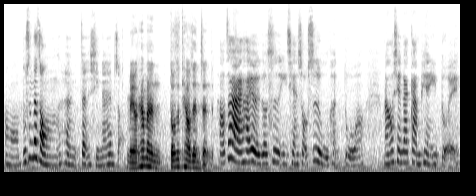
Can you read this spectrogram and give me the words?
哦，不是那种很整形的那种。没有，他们都是跳认真的。好，再来还有一个是以前手势舞很多，然后现在干片一堆，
